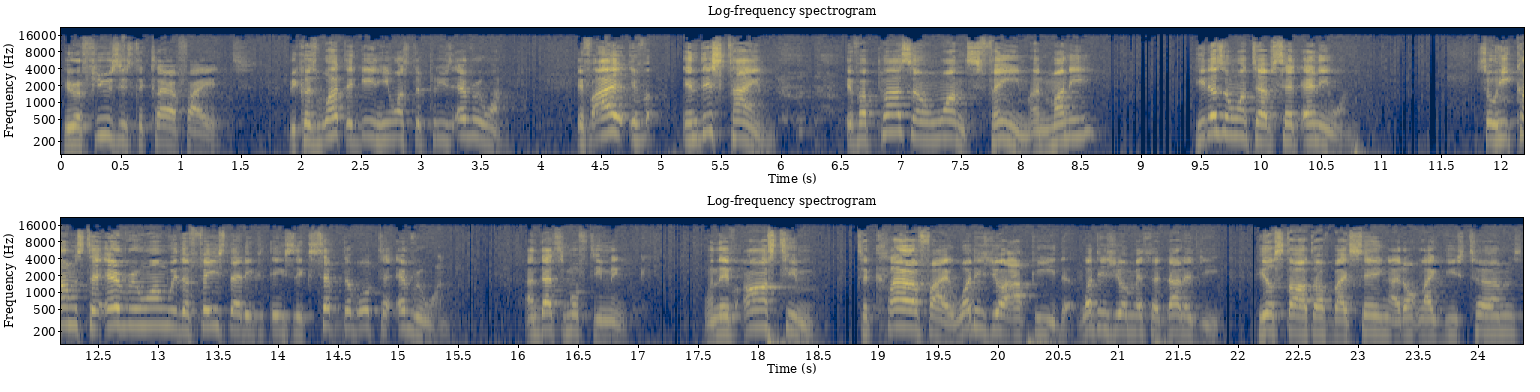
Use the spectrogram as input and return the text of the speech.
he refuses to clarify it. Because what again, he wants to please everyone. If I if in this time, if a person wants fame and money, he doesn't want to upset anyone. So he comes to everyone with a face that is acceptable to everyone. And that's Mufti Menk. When they've asked him to clarify what is your aqidah, what is your methodology, he'll start off by saying, I don't like these terms,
